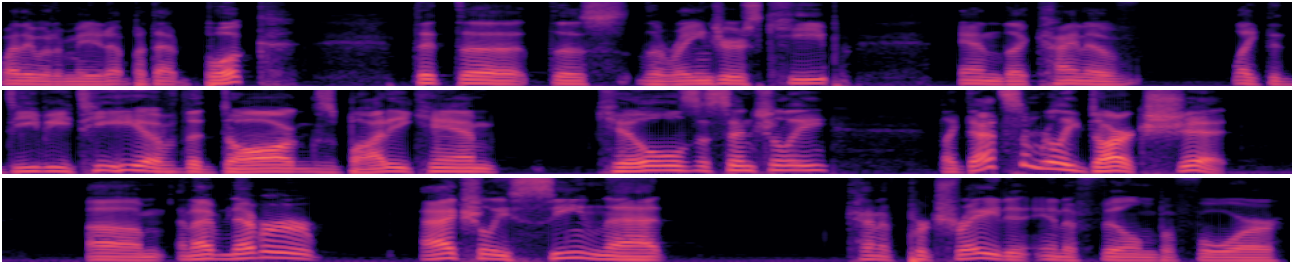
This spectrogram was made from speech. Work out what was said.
why they would have made it up. But that book that the the the Rangers keep, and the kind of like the DVT of the dog's body cam kills essentially, like that's some really dark shit. Um, and I've never actually seen that kind of portrayed in, in a film before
